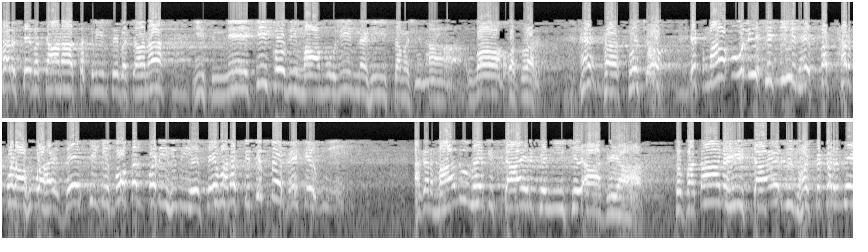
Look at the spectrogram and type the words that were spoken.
سر سے بچانا، تکلیف سے بچانا، اس نیکی کو بھی معمولی نہیں سمجھنا۔ اللہ اکبر۔ سوچو، ایک معمولی سی چیز ہے، پتھر پڑا ہوا ہے، دیسی کی بوتل پڑی ہوئی ہے سیون اپ کے ڈبے پھینکے ہوئے ہیں۔ اگر معلوم ہے کہ ٹائر کے نیچے آ گیا تو پتا نہیں ٹائر بھی بھسٹ کر دے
